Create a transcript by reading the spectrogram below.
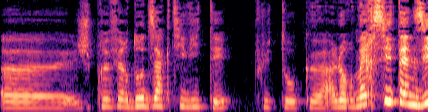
je préfère d'autres activités plutôt que alors merci Tenzin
